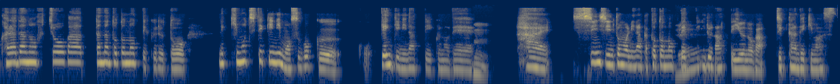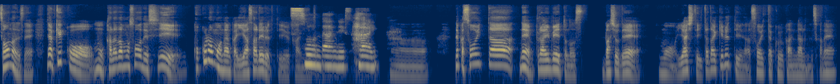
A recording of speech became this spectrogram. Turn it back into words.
体の不調がだんだん整ってくると、ね、気持ち的にもすごくこう元気になっていくので、うん。はい。心身ともになんか整っているなっていうのが実感できます。そうなんですね。じゃあ結構もう体もそうですし、心もなんか癒されるっていう感じ。そうなんです。はい。うんなんかそういったね、プライベートの場所でもう癒していただけるっていうのはそういった空間になるんですかね？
